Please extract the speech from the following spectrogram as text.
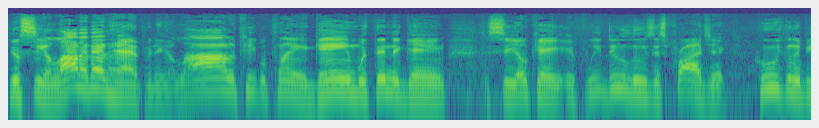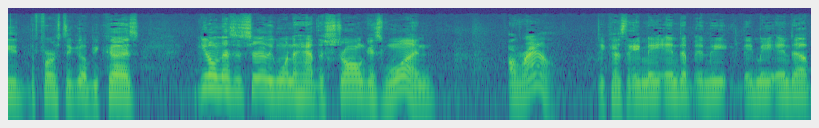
you'll see a lot of that happening. A lot of people playing a game within the game to see, okay, if we do lose this project, who's going to be the first to go? Because you don't necessarily want to have the strongest one around because they may end up in the they may end up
